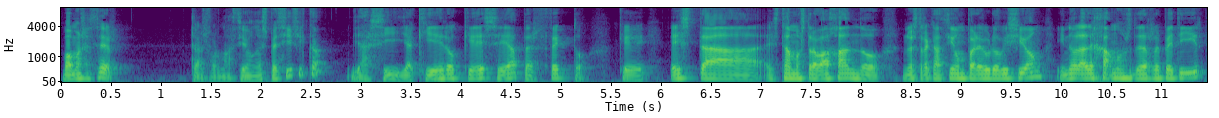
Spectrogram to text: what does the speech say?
vamos a hacer transformación específica, ya sí, ya quiero que sea perfecto, que esta, estamos trabajando nuestra canción para Eurovisión y no la dejamos de repetir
